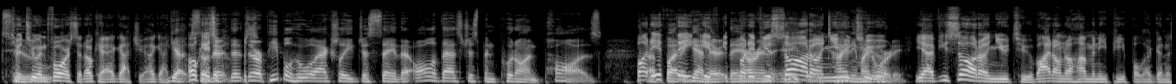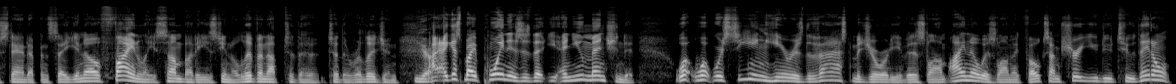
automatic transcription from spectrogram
to, to, to enforce it. Okay, I got you. I got you. Yeah. Okay, so there, there, there, are people who will actually just say that all of that's just been put on pause. But uh, if but they, again, if, they but if you saw a, it on YouTube, minority. yeah, if you saw it on YouTube, I don't know how many people are going to stand up and say, you know, finally somebody's you know living up to the to the religion. Yeah. I, I guess my point is is that, and you mentioned it. What what we're seeing here is the vast majority of Islam. I know Islamic folks. I'm sure you do too. They don't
